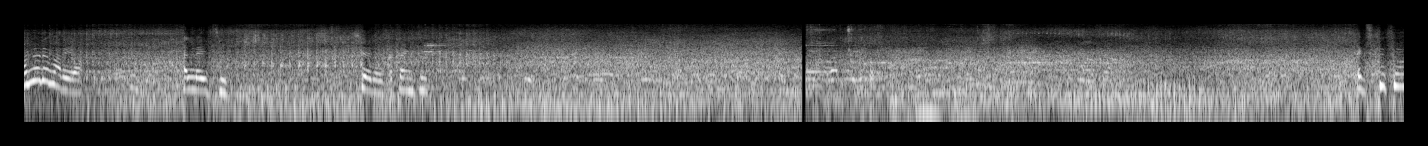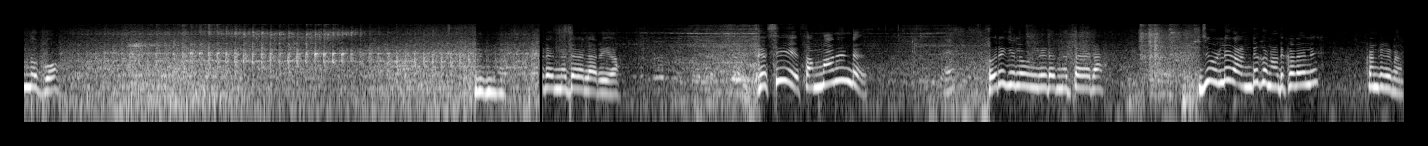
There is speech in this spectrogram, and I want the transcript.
ഒന്നുകൂടി അറിയോ അല്ല ചേച്ചി? ശരി okay thank you excuse me നോക്കോ എന്നിട്ട് വില അറിയോ? ഗസി സമ്മാനമുണ്ട്. ഒരു കിലോ ഉള്ളിയുടെ എന്നിട്ട് വില. ഇജ്ജ് ഉള്ളി കണ്ടുക്കണം അടുക്കളയിൽ കണ്ടുക്കണം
